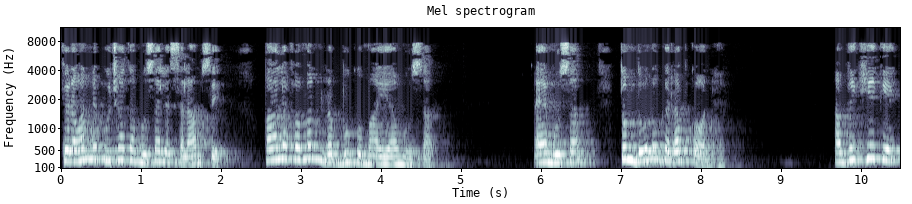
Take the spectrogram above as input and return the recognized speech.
پھر نے پوچھا تھا موسا علیہ السلام سے کالا فمن ربو کو ما یا موسا اے موسا تم دونوں کا رب کون ہے؟ اب دیکھیے کہ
